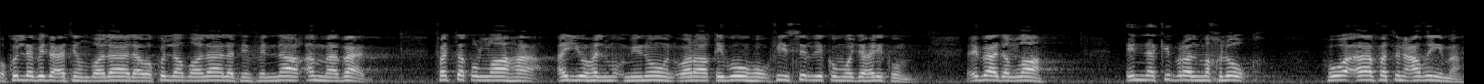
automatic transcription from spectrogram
وكل بدعة ضلالة وكل ضلالة في النار. أما بعد فاتقوا الله أيها المؤمنون وراقبوه في سركم وجهركم. عباد الله إن كبر المخلوق هو آفة عظيمة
